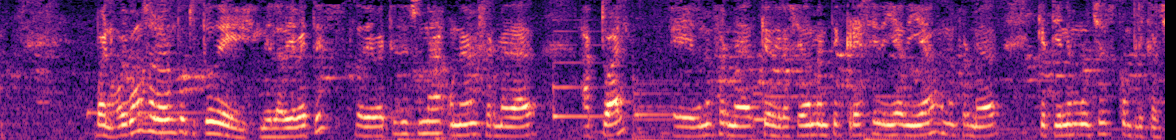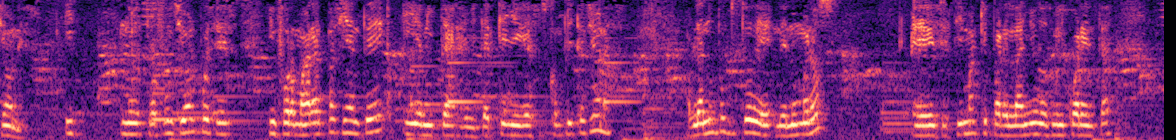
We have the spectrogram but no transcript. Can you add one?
Bueno, hoy vamos a hablar un poquito de, la diabetes. La diabetes es una, una enfermedad actual, eh, una enfermedad que desgraciadamente crece día a día, una enfermedad que tiene muchas complicaciones. Y nuestra función pues es informar al paciente y evitar, evitar que llegue a esas complicaciones. Hablando un poquito de, números, eh, se estima que para el año 2040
